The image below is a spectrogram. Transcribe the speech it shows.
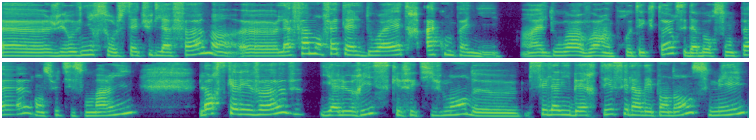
euh, je vais revenir sur le statut de la femme. Euh, la femme, en fait, elle doit être accompagnée. Hein. elle doit avoir un protecteur. C'est d'abord son père, ensuite c'est son mari. Lorsqu'elle est veuve, il y a le risque, effectivement, de. C'est la liberté, c'est l'indépendance, mais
